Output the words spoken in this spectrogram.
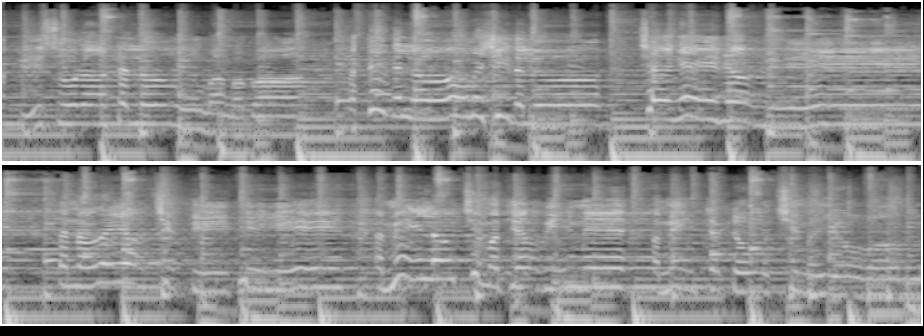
အဖေဆိုတော့တလုံးမှမပါအတိတ်တလုံးမရှိတလို့ချန်ခဲ့တော့လေတနောလည်းရောက်ချစ်ပြီးဖြစ်ရင်အမေလုံးချစ်မပြောင်းပြီးနဲ့အမေတတော်ချစ်မရောပါဘူး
